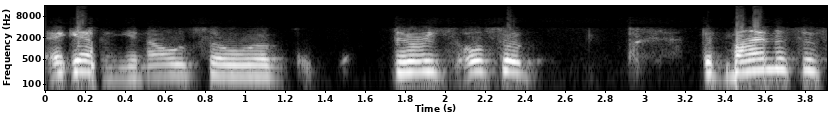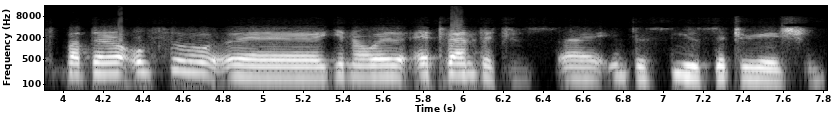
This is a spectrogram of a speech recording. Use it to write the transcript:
again, you know, so uh, there is also the minuses, but there are also, uh, you know, advantages uh, in this new situation.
